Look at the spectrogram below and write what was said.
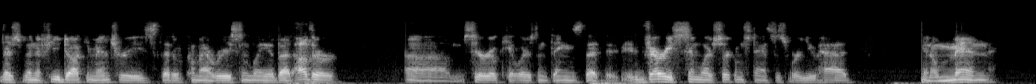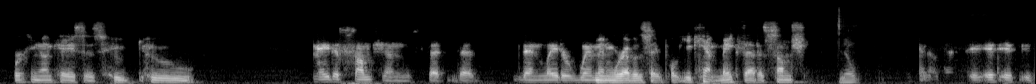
there's been a few documentaries that have come out recently about other um, serial killers and things that in very similar circumstances where you had, you know, men working on cases who who made assumptions that that then later women were able to say, well, you can't make that assumption Nope. you know, it, it, it,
